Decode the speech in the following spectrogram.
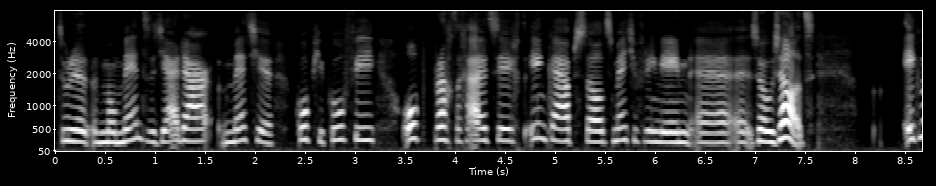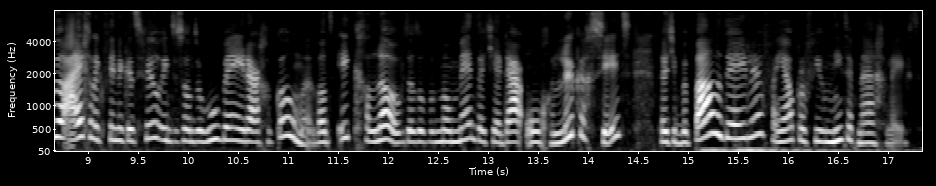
toen het, het moment dat jij daar met je kopje koffie op prachtig uitzicht in Kaapstad met je vriendin eh, eh, zo zat ik wil eigenlijk, vind ik het veel interessanter, hoe ben je daar gekomen? Want ik geloof dat op het moment dat jij daar ongelukkig zit, dat je bepaalde delen van jouw profiel niet hebt nageleefd.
